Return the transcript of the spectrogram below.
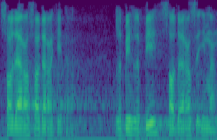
saudara-saudara kita. Lebih-lebih saudara seiman.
